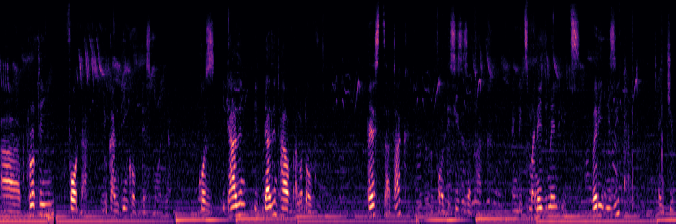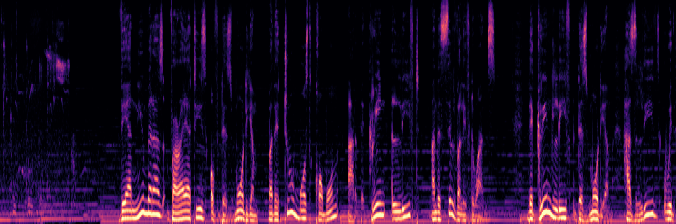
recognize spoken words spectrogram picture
uh, protein fodder, you can think of Desmodium because it hasn't, it doesn't have a lot of pests attack or diseases attack, and its management it's very easy and cheap to keep to maintain. There are numerous varieties of desmodium, but the two most common are the green-leafed and the silver-leafed ones. The green-leaf desmodium has leaves with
